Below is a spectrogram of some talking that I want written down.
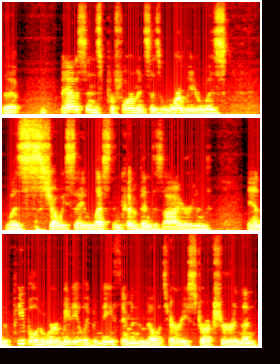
the Madison's performance as a war leader was was, shall we say, less than could have been desired. And and the people who were immediately beneath him in the military structure, and then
